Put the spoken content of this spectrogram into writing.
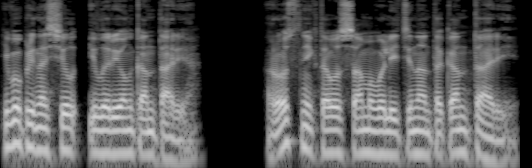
Его приносил Иларион Кантария, родственник того самого лейтенанта Кантарии,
